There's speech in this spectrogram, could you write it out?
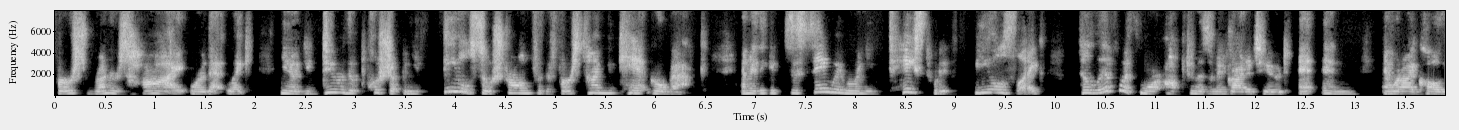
first runner's high or that like you know, you do the push up and you feel so strong for the first time, you can't go back. And I think it's the same way when you taste what it feels like to live with more optimism and gratitude and, and, and what I call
